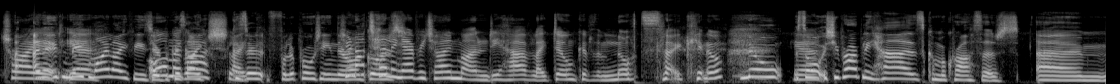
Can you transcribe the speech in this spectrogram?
try and it. it'll yeah. make my life easier Oh my because gosh, like, 'cause like- they're full of protein. They're You're not good. telling every childmind you have like don't give them nuts, like you know. no, Yeah. so she probably has come across it. Um,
